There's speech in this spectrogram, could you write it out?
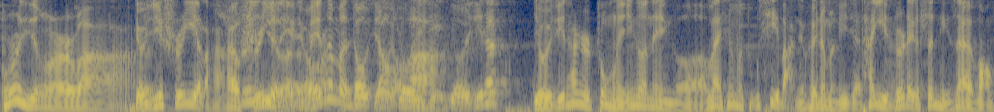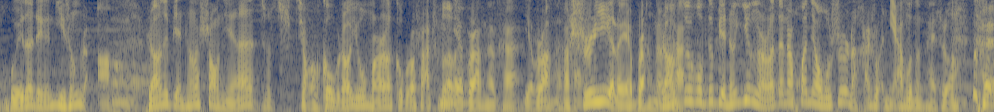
不是婴儿吧？有一集失忆了，还还有失忆的也有，没那么小有一？集有一集他有一集他是中了一个那个外星的毒气吧，你就可以这么理解。他一直这个身体在往回的这个逆生长，嗯然后就变成了少年，就脚够不着油门了，够不着刹车了，也不让他开，啊，也不让他开。失忆了也不让他开，然后最后就变成婴儿了，在那换尿不湿呢，还说你还不能开车。对，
